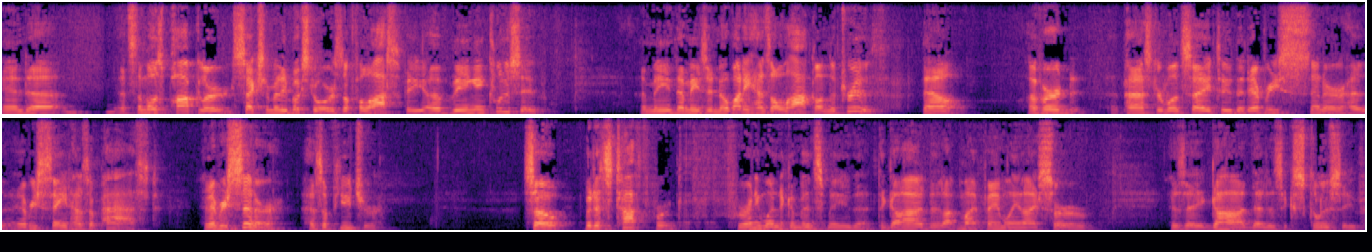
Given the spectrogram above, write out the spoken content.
and uh, that's the most popular section of many bookstores. The philosophy of being inclusive. I mean, that means that nobody has a lock on the truth. Now, I've heard a pastor once say too that every sinner has, every saint has a past, and every sinner has a future. So, but it's tough for, for anyone to convince me that the God that I, my family and I serve is a God that is exclusive.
